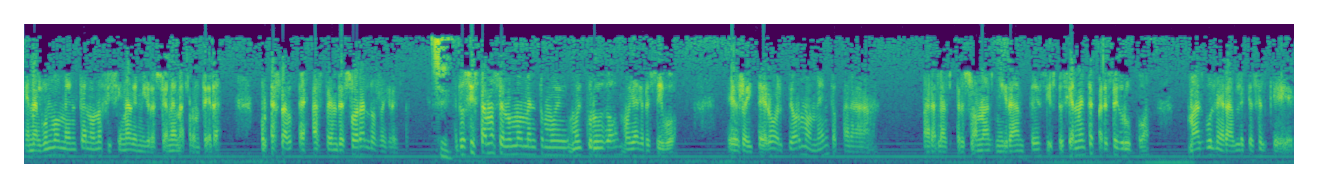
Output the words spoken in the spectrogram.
en algún momento en una oficina de migración en la frontera porque hasta hasta en deshora los regresan Sí. entonces estamos en un momento muy muy crudo muy agresivo eh, reitero el peor momento para para las personas migrantes y especialmente para ese grupo más vulnerable que es el que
